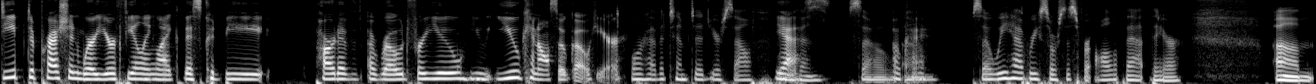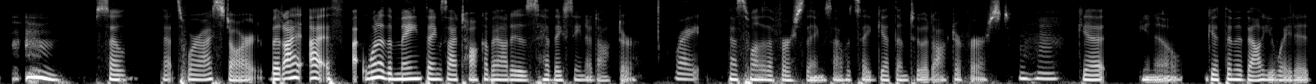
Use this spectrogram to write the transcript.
deep depression where you're feeling like this could be part of a road for you. You you can also go here. or have attempted yourself. Yes. Even. So Okay. um, so we have resources for all of that there. Um, so that's where I start. But I, I, one of the main things I talk about is have they seen a doctor? Right. That's one of the first things I would say. Get them to a doctor first. Mm-hmm. Get you know get them evaluated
